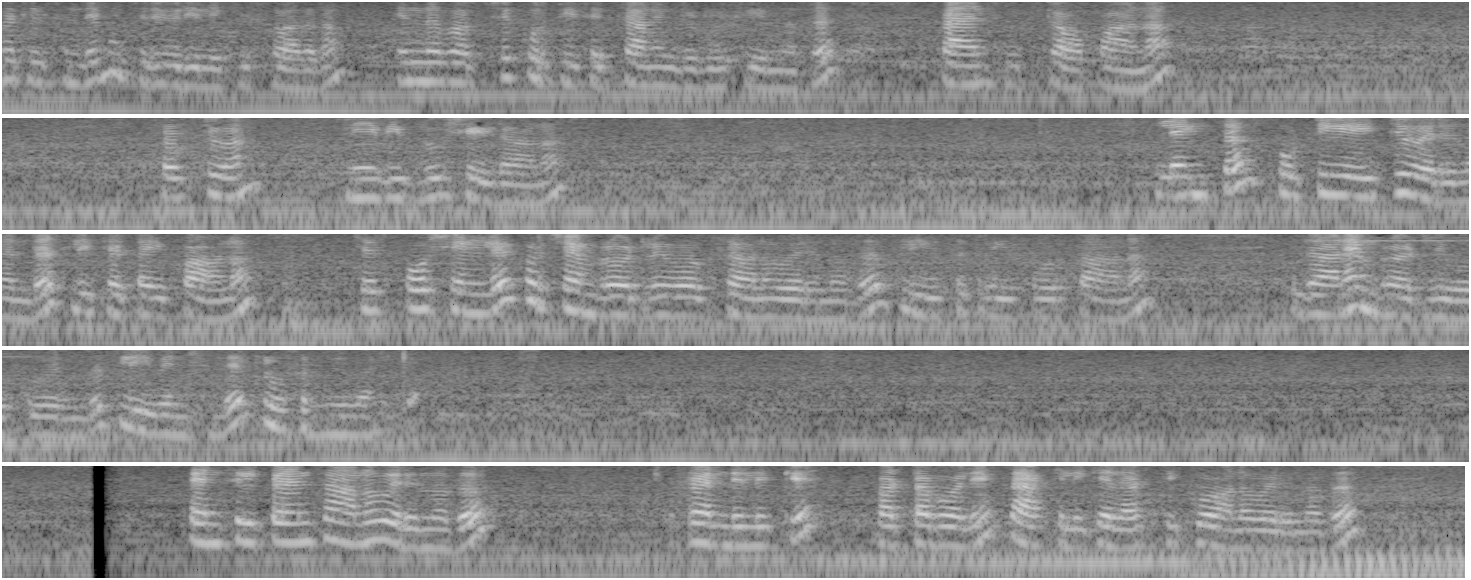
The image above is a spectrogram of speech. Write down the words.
മെറ്റൽസിന്റെ മറ്റൊരു വീഡിയോയിലേക്ക് സ്വാഗതം. ഇന്ന് കുറച്ച് കുർത്തി സെറ്റാണ് ഇൻട്രൊഡ്യൂസ് ചെയ്യുന്നത്. പാൻസ് വിത്ത് ടോപ്പാണ് ഫസ്റ്റ് വൺ നേവി ബ്ലൂ ആണ്. ലെങ്ത്ത് ഫോർട്ടി എയ്റ്റ് വരുന്നുണ്ട്. സ്ലിറ്റർ ടൈപ്പ് ആണ്. ചെസ്റ്റ് പോർഷനിൽ കുറച്ച് എംബ്രോയിഡറി വർക്ക്സ് ആണ് വരുന്നത്. സ്ലീവ്സ് ത്രീ ഫോർത്ത് ആണ്. ഇതാണ് എംബ്രോയിഡറി വർക്ക് വരുന്നത്. സ്ലീവൻസിൽ ക്ലോസർ വ്യൂ കാണിക്കാം. പെൻസിൽ പാൻസ് ആണ് വരുന്നത്. ഫ്രണ്ടിലേക്ക് പട്ട പോലെയും ബാക്കിലേക്ക് എലാസ്റ്റിക്കും ആണ് വരുന്നത്.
